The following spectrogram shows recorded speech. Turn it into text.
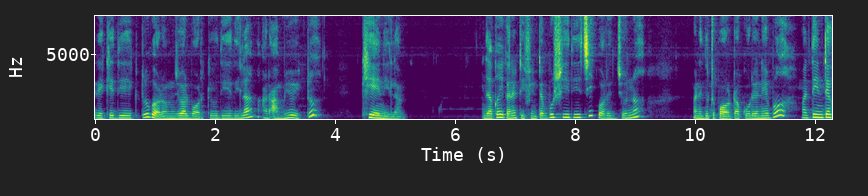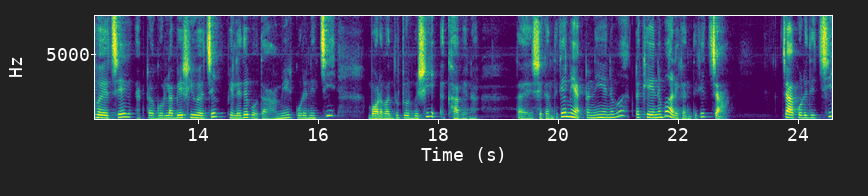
রেখে দিয়ে একটু গরম জল বরকেও দিয়ে দিলাম আর আমিও একটু খেয়ে নিলাম। দেখো এখানে টিফিনটা বসিয়ে দিয়েছি, পরের জন্য মানে দুটো পরোটা করে নেব। মানে তিনটে হয়েছে, একটা গোল্লা বেশি হয়েছে, ফেলে দেবো, তা আমি করে নিচ্ছি। বড় দুটোর বেশি খাবে না। তাই সেখান থেকে আমি একটা নিয়ে নেব, একটা খেয়ে নেব আর এখান থেকে চা। চা করে দিচ্ছি।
